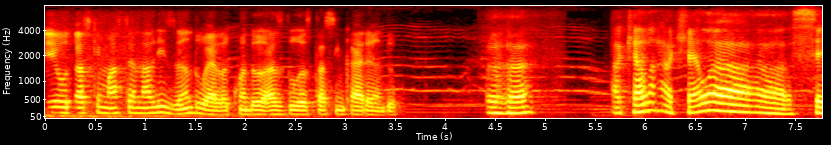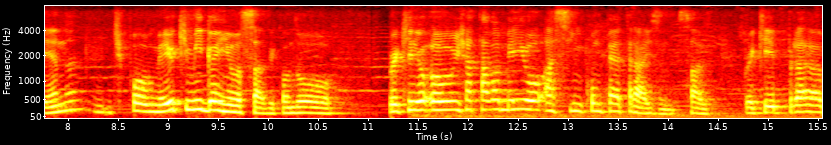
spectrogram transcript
vê o Taskmaster analisando ela quando as duas tá se encarando. Aham. Aquela, aquela cena, tipo, meio que me ganhou, sabe? Quando. Porque eu, eu já tava meio assim com o pé atrás, sabe? Porque, pra,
